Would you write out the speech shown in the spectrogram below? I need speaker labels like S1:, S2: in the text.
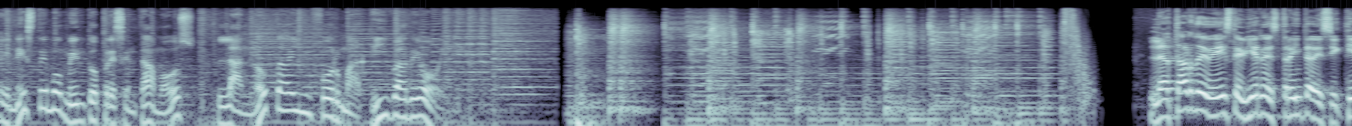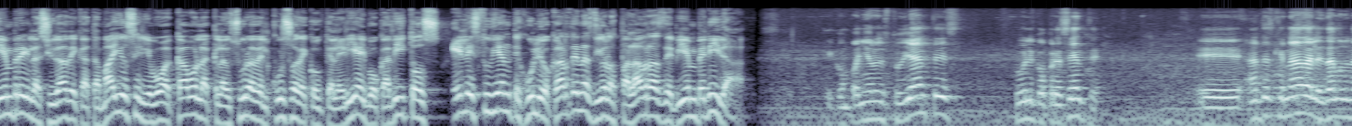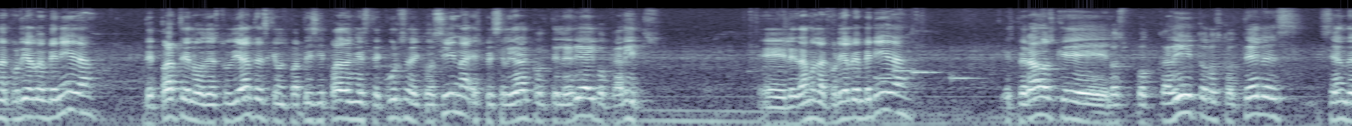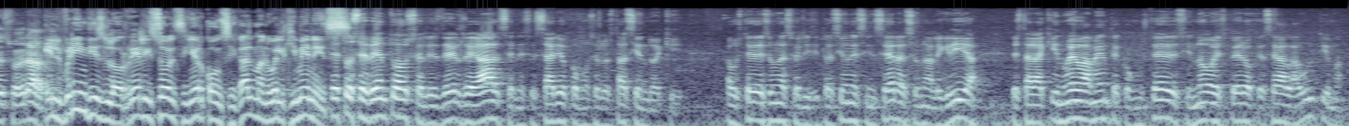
S1: En este momento presentamos la nota informativa de hoy.
S2: La tarde de este viernes 30 de septiembre en la ciudad de Catamayo se llevó a cabo la clausura del curso de coctelería y bocaditos. El estudiante Julio Cárdenas dio las palabras de bienvenida.
S3: Y compañeros estudiantes, público presente, eh, antes que nada les damos una cordial bienvenida de parte de los estudiantes que hemos participado en este curso de cocina, especialidad coctelería y bocaditos. Eh, les damos la cordial bienvenida. Esperamos que los bocaditos, los cócteles sean de su agrado.
S2: El brindis lo realizó el señor concejal Manuel Jiménez.
S4: Estos eventos se les dé el real, se necesario como se lo está haciendo aquí. A ustedes unas felicitaciones sinceras, es una alegría estar aquí nuevamente con ustedes y no espero que sea la última,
